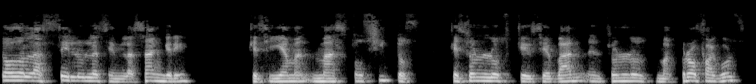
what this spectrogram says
todas las células en la sangre que se llaman mastocitos, que son los que se van, son los macrófagos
